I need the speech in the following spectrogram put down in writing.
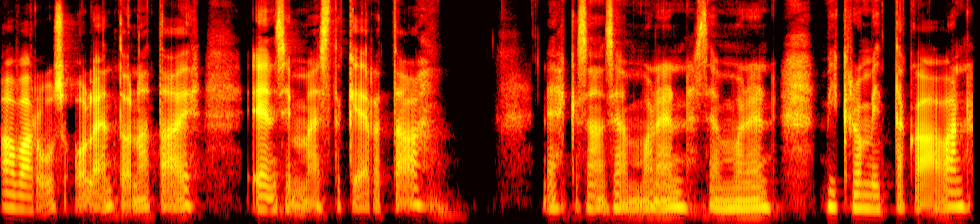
avaruusolentona tai ensimmäistä kertaa. Ehkä se on semmoinen, semmoinen mikromittakaavan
